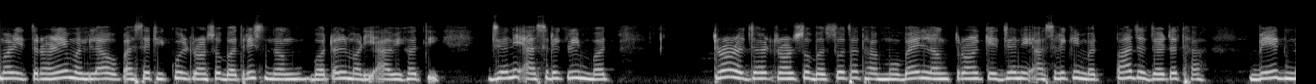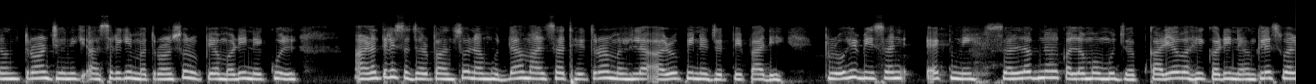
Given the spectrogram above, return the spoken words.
મળી ત્રણેય મહિલાઓ પાસેથી કુલ ત્રણસો બત્રીસ નંગ બોટલ મળી આવી હતી, જેની આશરે કિંમત ત્રણ હજાર ત્રણસો બસો તથા મોબાઈલ નંગ ત્રણ કે જેની આશરે કિંમત પાંચ હજાર તથા બેગ નંગ ત્રણ જેની આશરે કિંમત ત્રણસો રૂપિયા મળીને કુલ આડત્રીસ હજાર પાંચસોના મુદ્દામાલ સાથે ત્રણ મહિલા આરોપીને ઝડપી પાડી. પ્રોહિબિશન એક્ટની સંલગ્ન કલમો મુજબ કાર્યવાહી કરીને Ankleshwar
